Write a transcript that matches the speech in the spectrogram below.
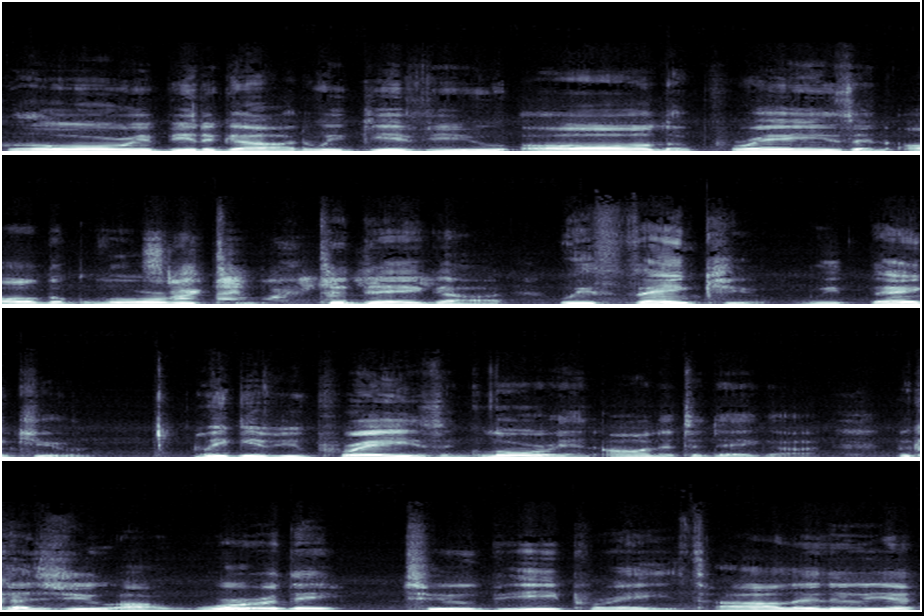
Glory be to God. We give you all the praise and all the glory to, today, God. We thank you. We thank you. We give you praise and glory and honor today, God, because you are worthy to be praised. Hallelujah.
